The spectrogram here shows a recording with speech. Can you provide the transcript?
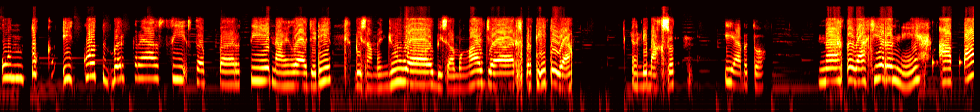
untuk ikut berkreasi seperti Naila. Jadi bisa menjual, bisa mengajar, seperti itu ya yang dimaksud. Iya betul. Nah terakhir nih, apa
